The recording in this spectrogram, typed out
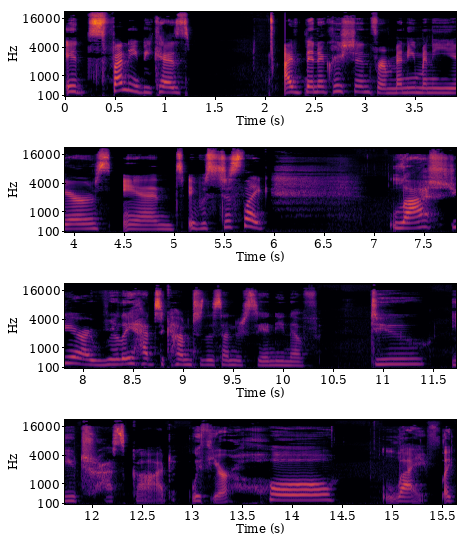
it's funny because I've been a Christian for many, many years, and it was just like last year I really had to come to this understanding of do you trust God with your whole life? Like,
